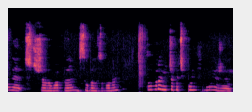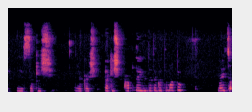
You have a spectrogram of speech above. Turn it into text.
ale strzel łapę i suba dzwonem, to w razie czego Ci poinformuję, że jest jakiś, jakaś, jakiś update do tego tematu. No i co,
